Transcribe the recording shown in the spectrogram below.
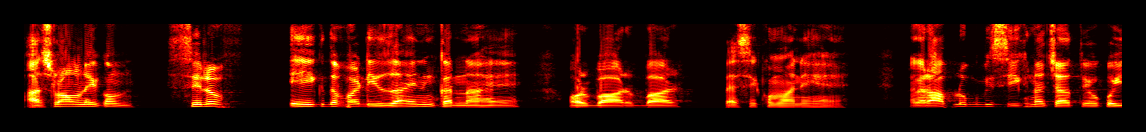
अस्सलाम वालेकुम सिर्फ़ एक दफ़ा डिज़ाइन करना है और बार बार पैसे कमाने हैं। अगर आप लोग भी सीखना चाहते हो कोई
